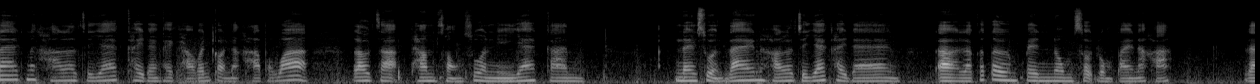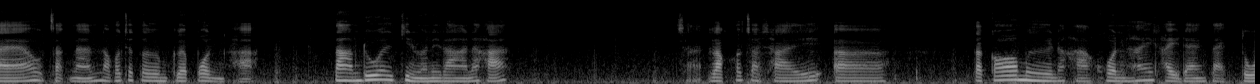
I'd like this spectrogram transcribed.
แรกนะคะ เราจะแยกไข่แดงไข่ขาวกันก่อนนะคะ เพราะว่าเราจะทำสองส่วนนี้แยกกัน ในส่วนแรกนะคะ เราจะแยกไข่แดงแล้วก็เติมเป็นนมสดลงไปนะคะ แล้วจากนั้นเราก็จะเติมเกลือป่นค่ะ ตามด้วยกลิ่นวานิลานะคะ เราก็จะใช้ตะก้อมือนะคะ คนให้ไข่แดงแตกตัว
